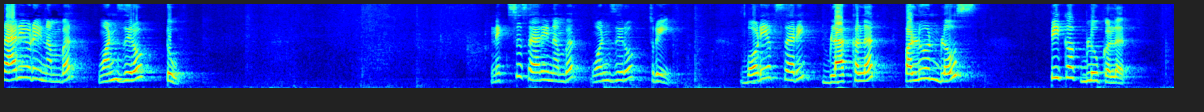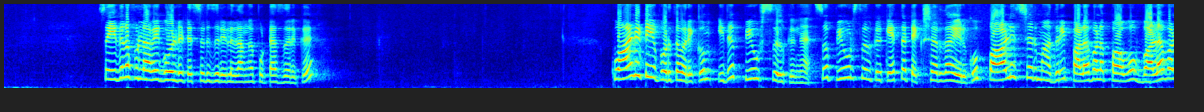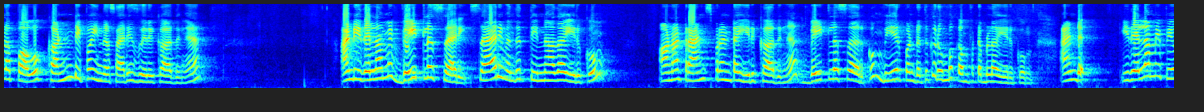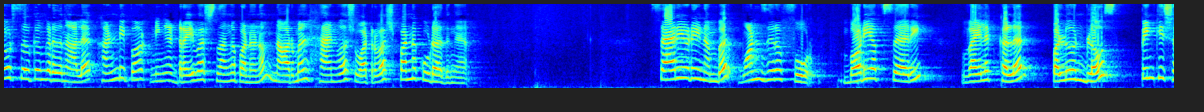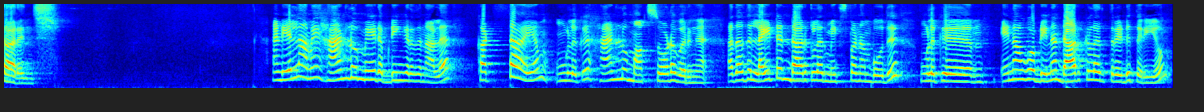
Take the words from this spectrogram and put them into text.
சாரியுடைய number one zero two. Next saree number one zero three. Body of saree black colour பல்லுவன் blouse peacock blue colour so இதில் ஃபுல்லாகவே கோல்டு டெஸ்டட் சரியில் தாங்க புட்டாஸ் இருக்குது குவாலிட்டியை பொறுத்த வரைக்கும் இது பியூர் சில்க்குங்க ஸோ பியூர் சில்க்குக்கு ஏற்ற டெக்ஸ்சர் தான் இருக்கும். பாலிஸ்டர் மாதிரி பளபளப்பாவோ வளவளப்பாவோ கண்டிப்பாக இந்த சாரீஸ் இருக்காதுங்க. அண்ட் இது எல்லாமே வெயிட்லெஸ் சாரீ சாரீ வந்து தின்னாக தான் இருக்கும். ஆனால் டிரான்ஸ்பரண்ட்டாக இருக்காதுங்க. வெயிட்லெஸ்ஸாக இருக்கும். வியர் பண்ணுறதுக்கு ரொம்ப கம்ஃபர்டபுளாக இருக்கும். அண்டு இது எல்லாமே பியூர் சில்க்குங்கிறதுனால கண்டிப்பாக நீங்கள் ட்ரை வாஷ் தாங்க பண்ணணும். Normal hand wash water wash பண்ணக்கூடாதுங்க. சாரியுடைய number one zero four. Body of sari violet colour பல்லுவன் ப்ளவுஸ் பிங்கிஷ் ஆரஞ்ச் அண்ட் எல்லாமே ஹேண்ட்லூம் மேட் அப்படிங்கிறதுனால கட்டாயம் உங்களுக்கு ஹேண்ட்லூம் மார்க்ஸோட வருங்க. அதாவது light and dark colour mix பண்ணும்போது உங்களுக்கு என்ன ஆகும் அப்படின்னா டார்க் கலர் த்ரெட்டு தெரியும்.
